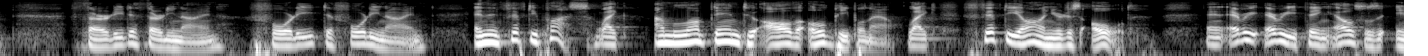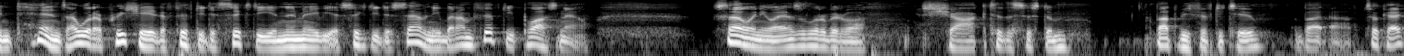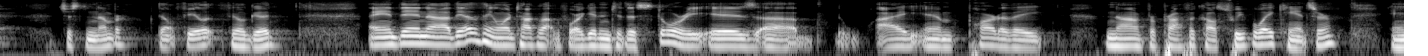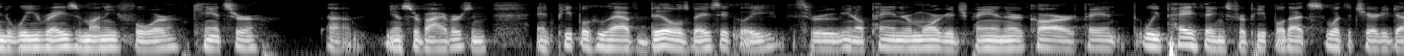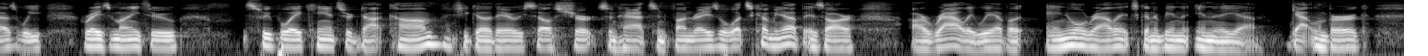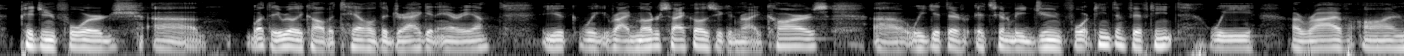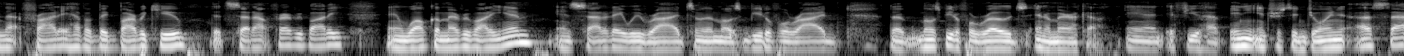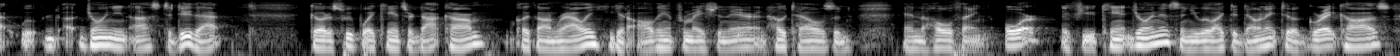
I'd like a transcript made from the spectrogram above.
30 to 39 40 to 49 and then 50 plus. Like i'm lumped into all the old people now. Like 50 on you're just old. And every everything else was intense. I would appreciate a 50 to 60 and then maybe a 60 to 70, but I'm 50 plus now. So anyway, it was a little bit of a shock to the system. About to be 52, but uh, it's okay. It's just a number. Don't feel it. Feel good. And then uh, the other thing I want to talk about before I get into this story is uh, I am part of a non for profit called Sweep Away Cancer, and we raise money for cancer. Um, you know survivors and and people who have bills basically through you know paying their mortgage paying their car paying we pay things for people. That's what the charity does. We raise money through sweepawaycancer.com if you go there we sell shirts and hats and fundraise. Well what's coming up is our our rally. We have an annual rally. It's going to be in the in the uh, gatlinburg pigeon forge uh, what they really call the tail of the dragon area. You we ride motorcycles, you can ride cars. Uh, we get there. It's going to be June 14th and 15th. We arrive on that Friday, have a big barbecue that's set out for everybody, and welcome everybody in. And Saturday we ride some of the most beautiful ride, the most beautiful roads in America. And if you have any interest in joining us, that uh, joining us to do that go to sweepawaycancer.com, click on rally, you get all the information there and hotels and and the whole thing. Or if you can't join us and you would like to donate to a great cause,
